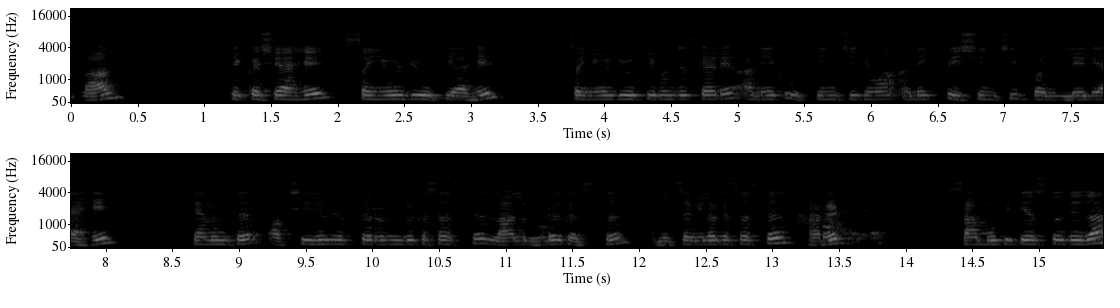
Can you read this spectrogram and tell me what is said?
लाल. ते कसे आहे? संयोजी ऊती आहे. संयोजी ऊती म्हणजेच काय रे? अनेक ऊतींची किंवा अनेक पेशींची बनलेली आहे. त्यानंतर ऑक्सिजनयुक्त रंग कसं असतं? लाल भुडक असतं. आणि चवीला कसं असतं? खारट. सामू किती असतो त्याचा?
